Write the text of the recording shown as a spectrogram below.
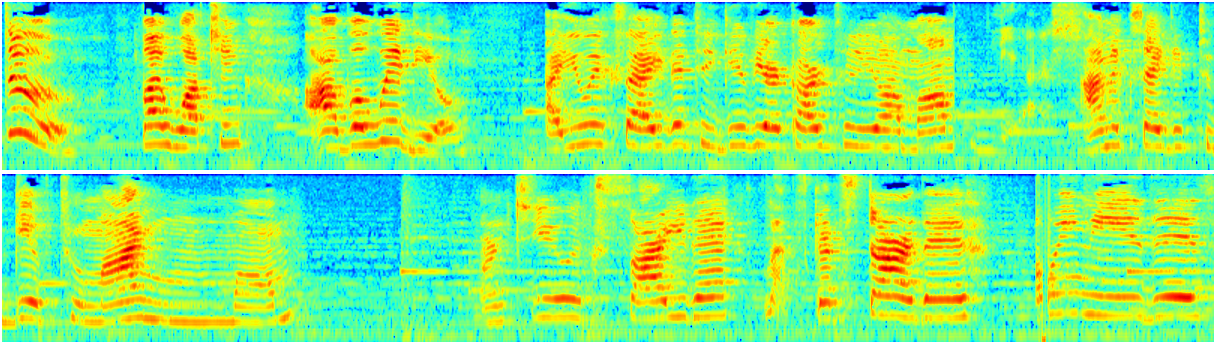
too by watching our video. Are you excited to give your card to your mom? Yes. I'm excited to give to my mom. Aren't you excited? Let's get started. All we need is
